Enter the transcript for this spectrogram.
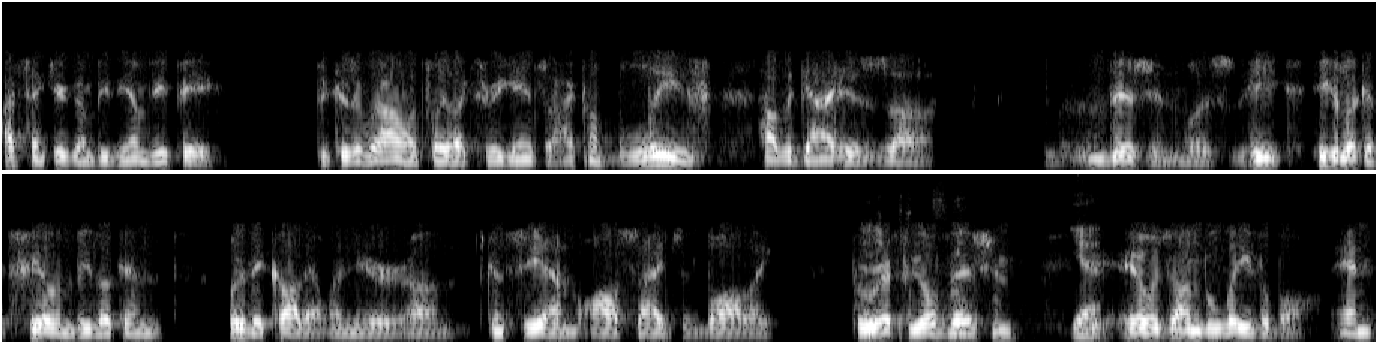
I think you're going to be the MVP because we only played like three games. I can't believe how the guy his uh, vision was. He he could look at the field and be looking. What do they call that when you're um, can see on all sides of the ball, like peripheral vision. Yeah, it was unbelievable. And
